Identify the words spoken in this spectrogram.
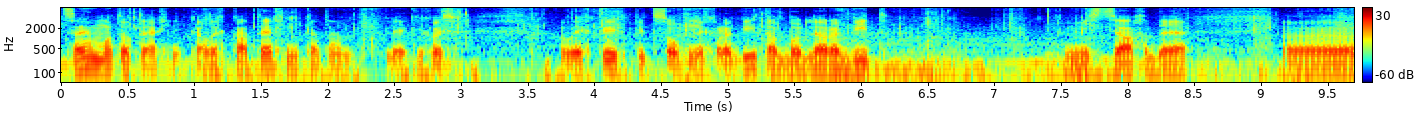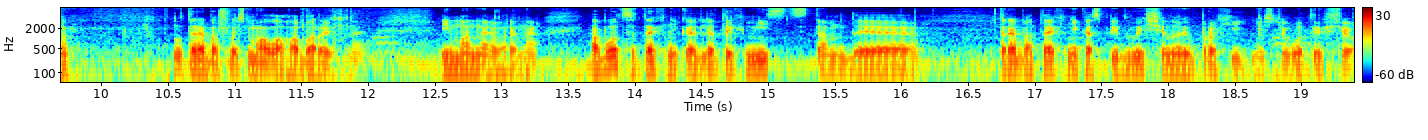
Це мототехніка, легка техніка там для якихось легких підсобних робіт або для робіт в місцях, де е, ну, треба щось малогабаритне і маневрене. Або це техніка для тих місць, там, де треба техніка з підвищеною прохідністю. От і все.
